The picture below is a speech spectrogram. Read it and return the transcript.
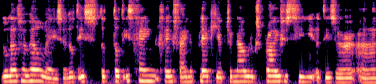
Laten we wel wezen, dat is, dat, dat is geen, geen fijne plek. Je hebt er nauwelijks privacy. Het is er uh,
